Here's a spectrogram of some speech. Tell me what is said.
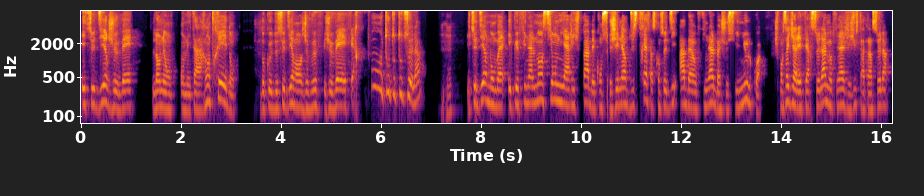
et se dire, je vais, là, on est, on est à la rentrée, donc, donc de se dire, oh, je veux, je vais faire tout, tout, tout, tout cela. Mm-hmm. Et se dire, bon, ben, et que finalement, si on n'y arrive pas, ben, qu'on se génère du stress parce qu'on se dit, ah, ben, au final, ben, je suis nul, quoi. Je pensais que j'allais faire cela, mais au final, j'ai juste atteint cela.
